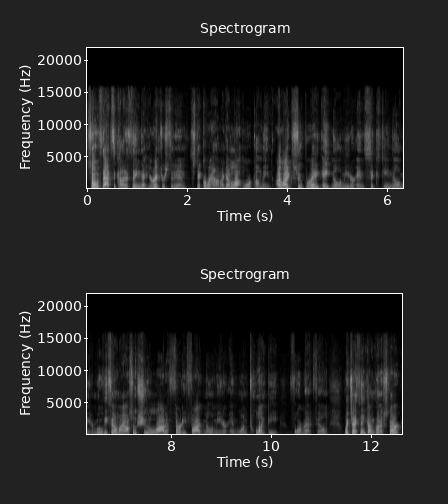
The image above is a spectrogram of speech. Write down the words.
So if that's the kind of thing that you're interested in, stick around. I got a lot more coming. I like Super 8, 8 millimeter, and 16 millimeter movie film. I also shoot a lot of 35 millimeter and 120 format film, which I think I'm going to start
